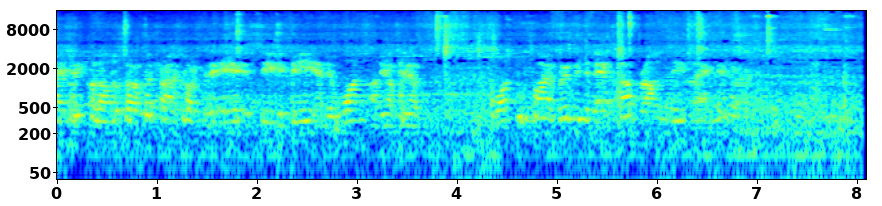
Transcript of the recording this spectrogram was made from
Taxi, Columbus Circle, transport to the A, C, the B, and the 1 on the upfield. 1 to 5 will be the next stop, round C, thank you.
